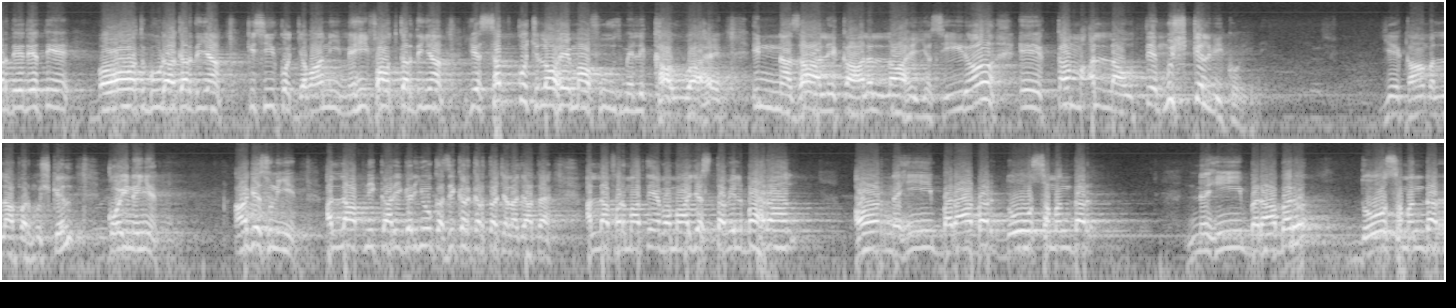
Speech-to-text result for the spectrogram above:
پر دے دیتے ہیں۔ بہت بوڑھا کر دیا۔ کسی کو جوانی میں ہی فوت کر دیا۔ یہ سب کچھ لوہے محفوظ میں لکھا ہوا ہے۔ ان ذالک علی اللہ یسیر ایک کم اللہ اتے مشکل بھی کوئی نہیں۔ یہ کام اللہ پر مشکل کوئی نہیں ہے۔ آگے سنیے۔ اللہ اپنی کاریگریوں کا ذکر کرتا چلا جاتا ہے۔ اللہ فرماتے ہیں، وما یستوی البحران۔ اور نہیں برابر دو سمندر۔ نہیں برابر دو سمندر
